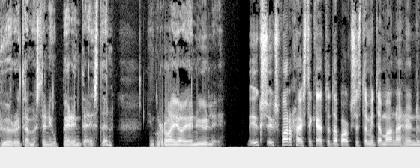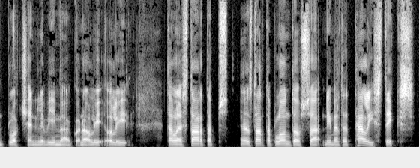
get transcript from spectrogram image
hyöryy tämmöisten niin kuin perinteisten niin kuin rajojen yli. Yksi, yksi parhaista käyttötapauksista, mitä mä oon nähnyt nyt blockchainille viime aikoina, oli, oli tällainen startup, startup Lontoossa nimeltä Tallystics –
